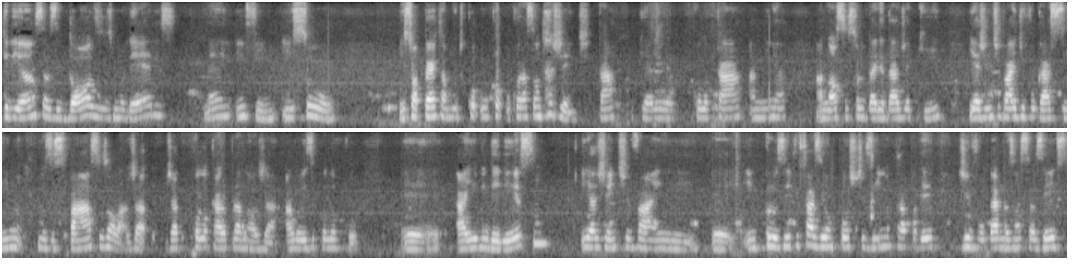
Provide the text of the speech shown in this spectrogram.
crianças, idosos, mulheres, né, enfim, isso isso aperta muito o, o coração da gente, tá? Quero colocar a minha, a nossa solidariedade aqui e a gente vai divulgar sim nos espaços. Olha lá, já, já colocaram para nós, já. A Luísa colocou. É, aí o endereço e a gente vai, é, inclusive, fazer um postzinho para poder divulgar nas nossas redes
